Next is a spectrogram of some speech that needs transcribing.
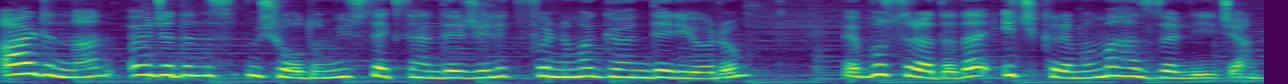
Ardından önceden ısıtmış olduğum 180 derecelik fırınıma gönderiyorum ve bu sırada da iç kremamı hazırlayacağım.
